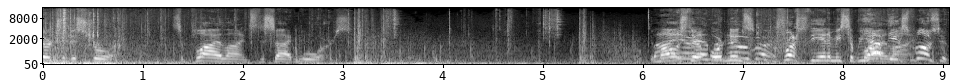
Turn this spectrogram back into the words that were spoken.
Search and destroy. Supply lines decide wars. Demolish their ordnance, maneuver! crush the enemy supply We have the line. explosive!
